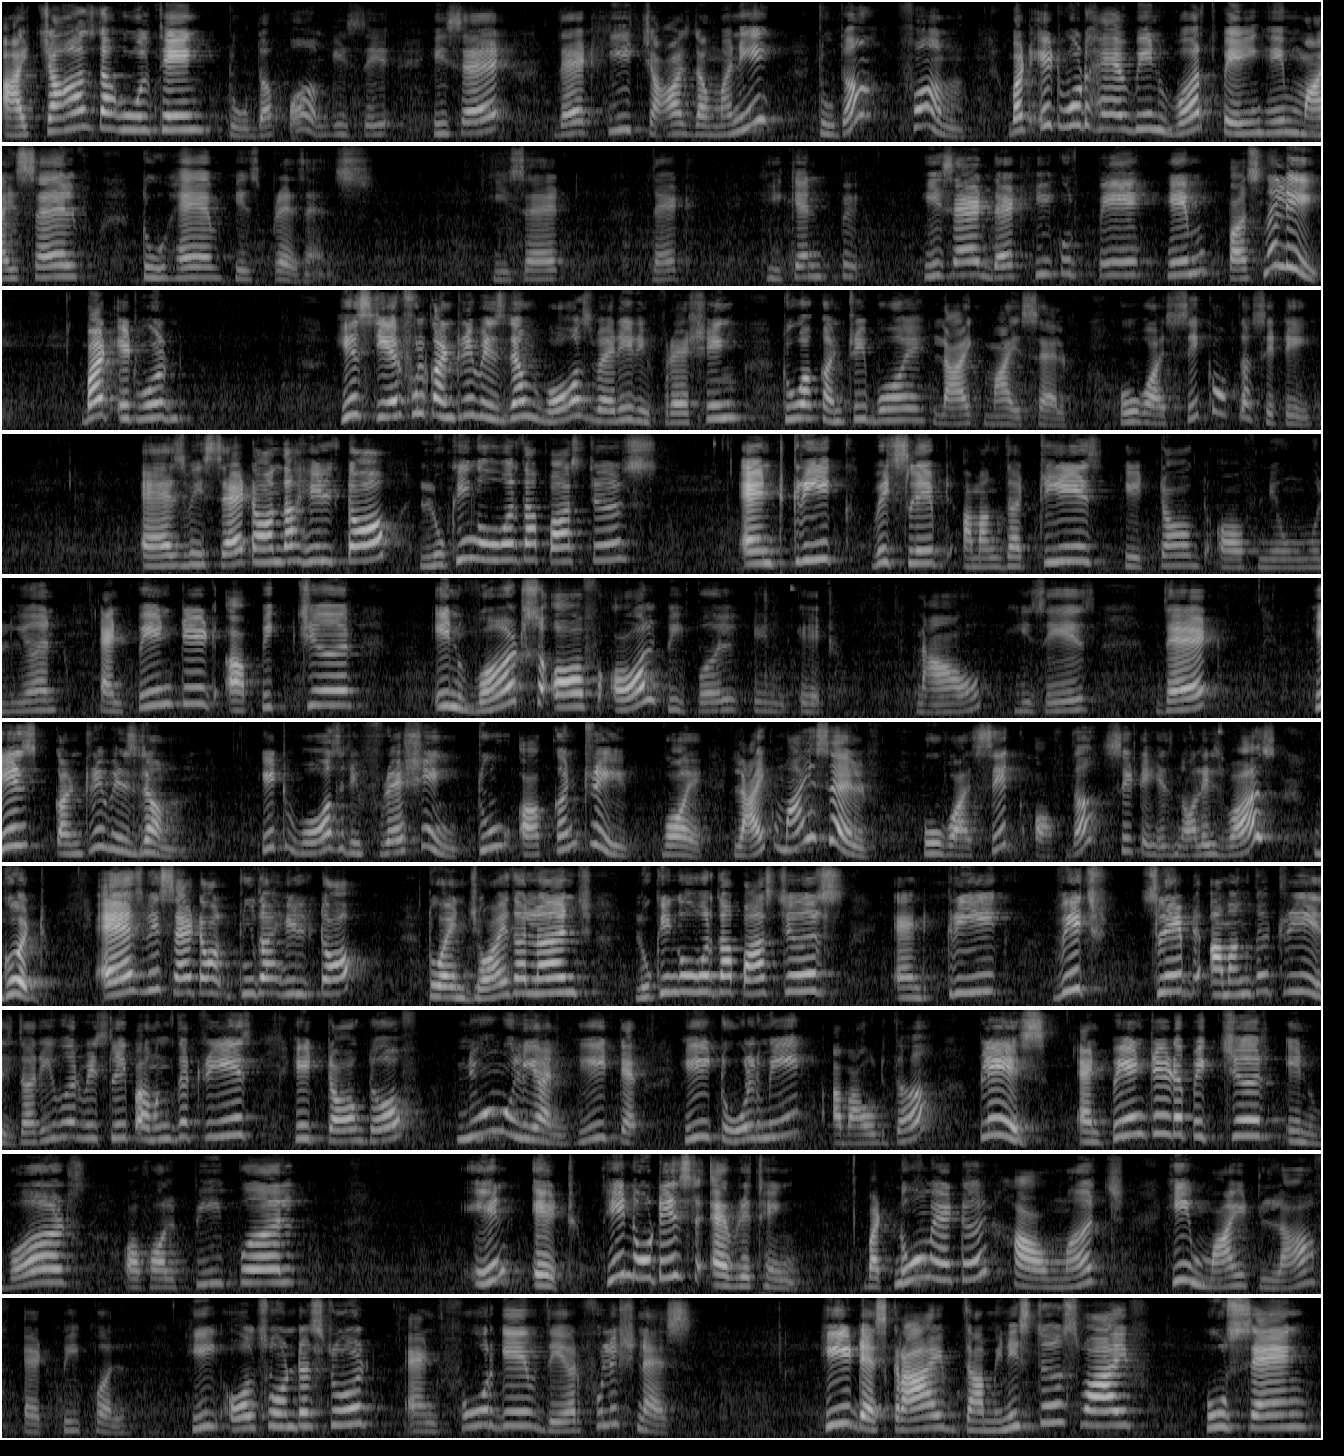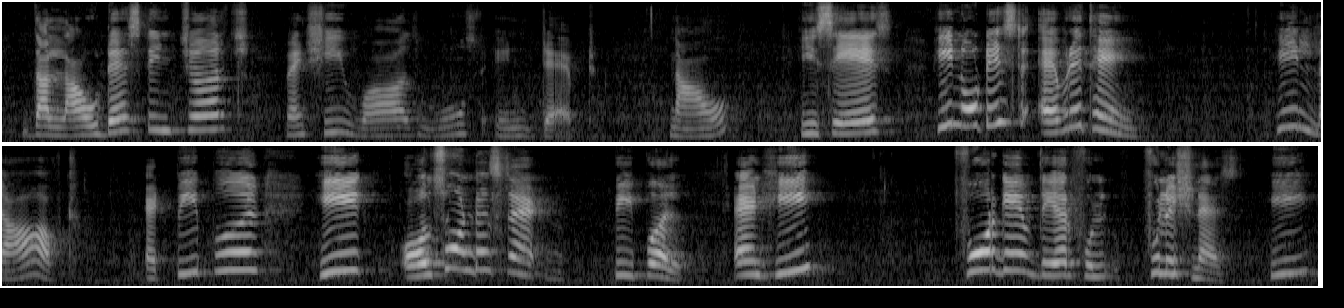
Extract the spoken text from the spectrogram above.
I charged the whole thing to the firm. He, say, he said that he charged the money to the firm but it would have been worth paying him myself to have his presence. He said that he can pay, he said that he could pay him personally, but it would his cheerful country wisdom was very refreshing to a country boy like myself who was sick of the city. As we sat on the hilltop looking over the pastures and creek which slept among the trees. He talked of New Mullion and painted a picture in words of all people in it. Now he says that his country wisdom, it was refreshing to a country boy like myself who was sick of the city. His knowledge was good. As we sat on to the hilltop to enjoy the lunch, looking over the pastures, and creek which slept among the trees, the river which slept among the trees. He talked of New Mullion. He, he told me about the place and painted a picture in words of all people in it. He noticed everything, but no matter how much he might laugh at people, he also understood and forgave their foolishness. He described the minister's wife who sang the loudest in church when she was most in debt. Now, he says he noticed everything. He laughed at people. He also understood people and he forgave their foolishness. He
